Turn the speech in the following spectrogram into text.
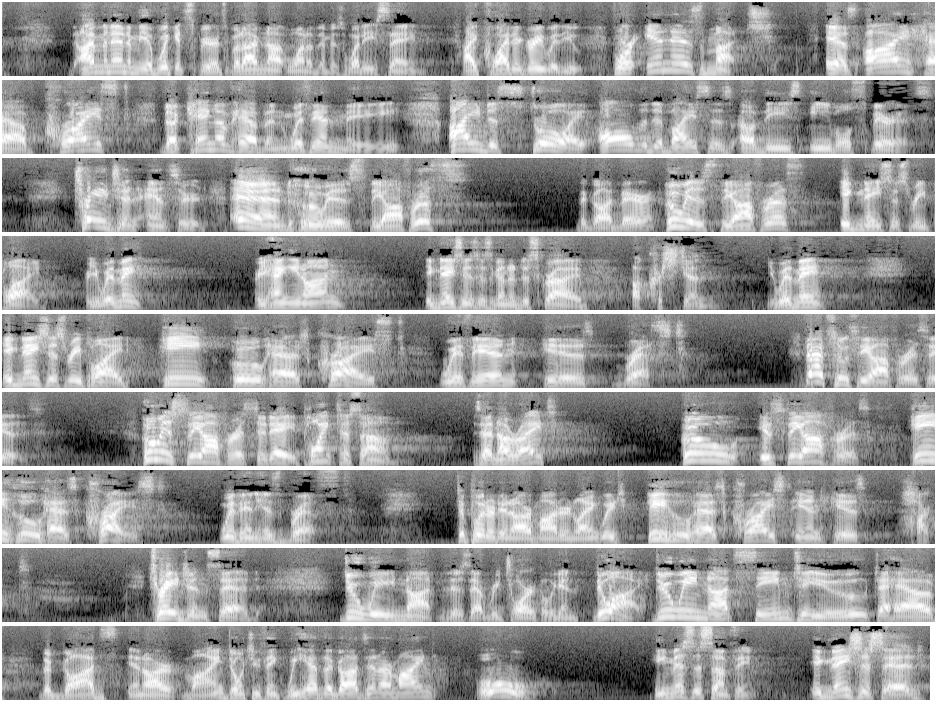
I'm an enemy of wicked spirits, but I'm not one of them, is what he's saying. I quite agree with you. For inasmuch as I have Christ, the King of heaven, within me, I destroy all the devices of these evil spirits. Trajan answered, And who is Theophorus? The God bearer. Who is Theophorus? Ignatius replied. Are you with me? Are you hanging on? Ignatius is going to describe a Christian. You with me? Ignatius replied, He who has Christ within his breast. That's who Theophorus is. Who is Theophorus today? Point to some. Is that not right? Who is Theophorus? He who has Christ within his breast. To put it in our modern language, he who has Christ in his heart. Trajan said, do we not, is that rhetorical again? Do I? Do we not seem to you to have the gods in our mind? Don't you think we have the gods in our mind? Oh, he misses something. Ignatius said,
